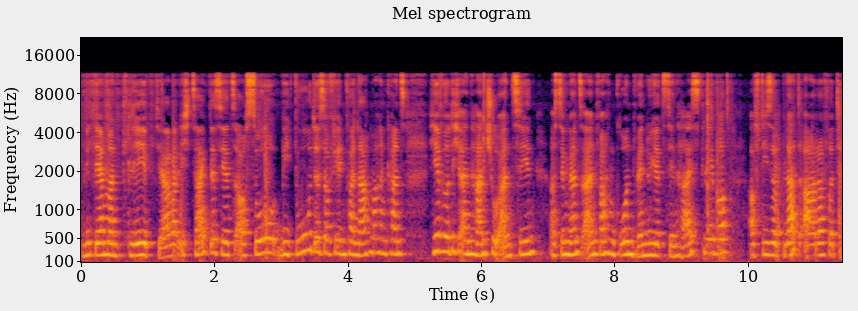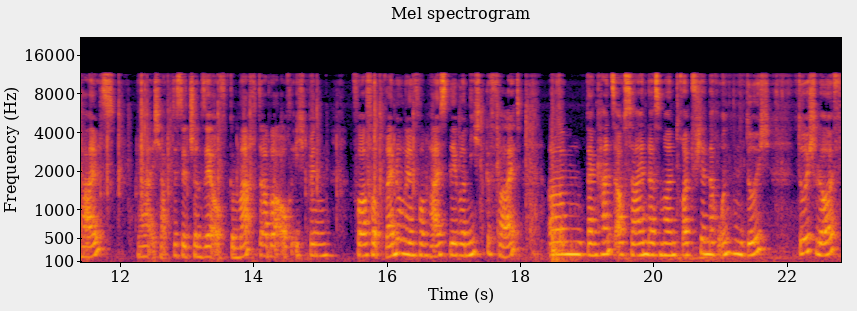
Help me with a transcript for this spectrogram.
mit der man klebt, ja, weil ich zeige das jetzt auch so, wie du das auf jeden Fall nachmachen kannst. Hier würde ich einen Handschuh anziehen, aus dem ganz einfachen Grund, wenn du jetzt den Heißkleber auf dieser Blattader verteilst, ja, ich habe das jetzt schon sehr oft gemacht, aber auch ich bin vor Verbrennungen vom Heißkleber nicht gefeit, ähm, dann kann es auch sein, dass mal ein Tröpfchen nach unten durch, durchläuft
